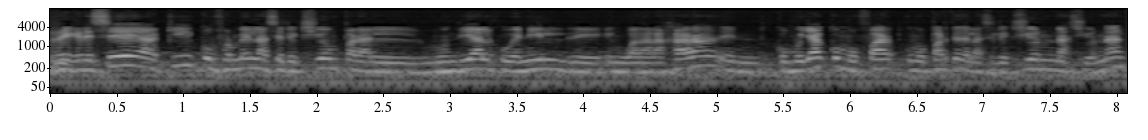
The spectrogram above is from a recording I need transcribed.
Regresé aquí, conformé la selección para el Mundial Juvenil de, en Guadalajara, en, como ya como, far- como parte de la selección nacional.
